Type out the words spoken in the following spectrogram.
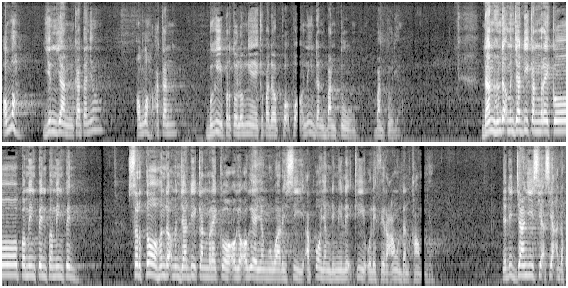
Allah yin yan katanya Allah akan beri pertolongan kepada puak-puak ni dan bantu bantu dia. Dan hendak menjadikan mereka pemimpin-pemimpin serta hendak menjadikan mereka orang-orang yang mewarisi apa yang dimiliki oleh Firaun dan kaumnya. Jadi janji siap-siap dah.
